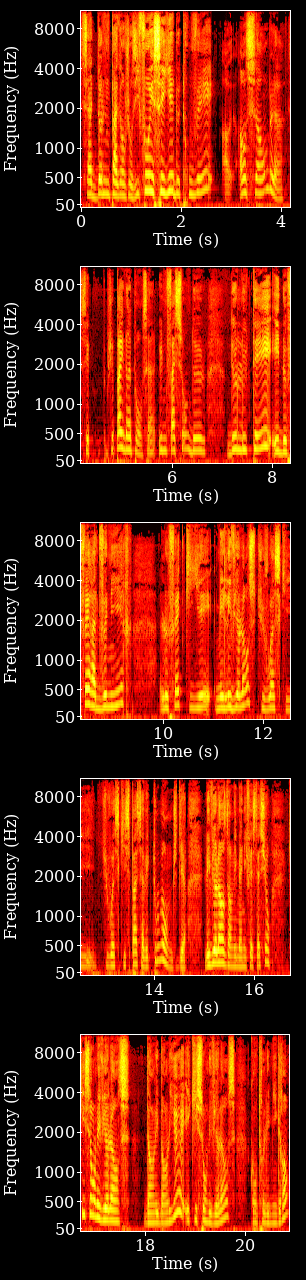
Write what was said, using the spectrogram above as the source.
ça ne donne pas grand-chose. Il faut essayer de trouver euh, ensemble, c'est, j'ai pas une réponse, hein, une façon de, de lutter et de faire advenir le fait qu'il y ait. Mais les violences, tu vois ce qui, tu vois ce qui se passe avec tout le monde. Je veux dire, les violences dans les manifestations, qui sont les violences dans les banlieues et qui sont les violences contre les migrants?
